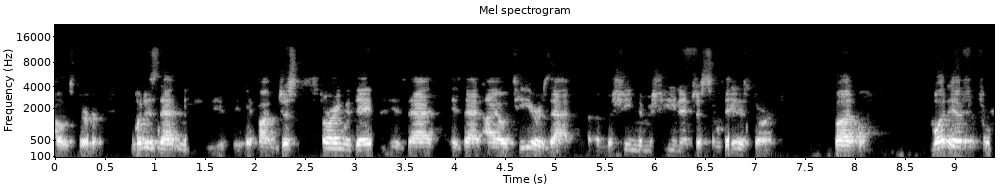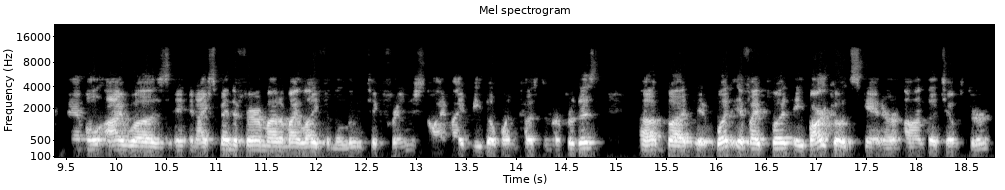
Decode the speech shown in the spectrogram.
toaster, what does that mean? If I'm just storing the data, is that is that IoT or is that machine to machine and just some data storage? But what if, for example, I was and I spend a fair amount of my life in the lunatic fringe, so I might be the one customer for this. Uh, but what if I put a barcode scanner on the toaster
